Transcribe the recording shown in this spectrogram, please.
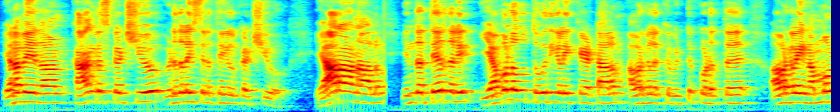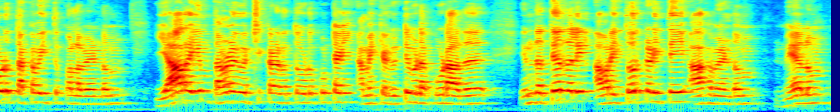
எனவேதான் காங்கிரஸ் கட்சியோ விடுதலை சிறுத்தைகள் கட்சியோ யாரானாலும் இந்த தேர்தலில் எவ்வளவு தொகுதிகளை கேட்டாலும் அவர்களுக்கு விட்டு கொடுத்து அவர்களை நம்மோடு தக்க வைத்துக் கொள்ள வேண்டும். யாரையும் தமிழக வெற்றிக் கழகத்தோடு கூட்டணி அமைக்க விட்டுவிடக் கூடாது. இந்த தேர்தலில் அவரை தோற்கடித்தே ஆக வேண்டும். மேலும்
